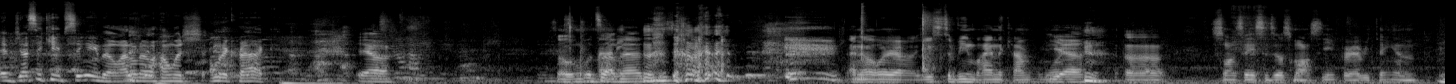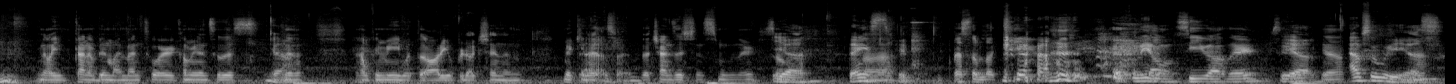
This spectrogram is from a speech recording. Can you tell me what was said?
if Jesse keeps singing though, I don't know how much I'm gonna crack. Yeah. So What's up, man? I know we're uh, used to being behind the camera. More. Yeah. Uh, just want to say Sajil Smossi for everything, and Mhm. you know you've kind of been my mentor coming into this. Yeah. Uh, helping me with the audio production and making it Thanks, the transition smoother. So, yeah. Thanks. uh. Best of luck to you. Hopefully, I'll see you out there. soon. yeah. Yeah. Absolutely. Yeah. Yes.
